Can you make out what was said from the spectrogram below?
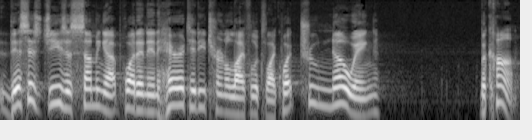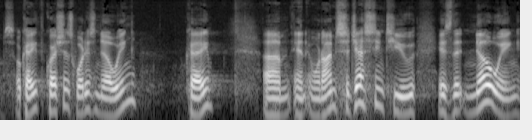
this is Jesus summing up what an inherited eternal life looks like, what true knowing becomes. Okay, the question is, what is knowing? Okay, um, and, and, what I'm suggesting to you is that knowing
